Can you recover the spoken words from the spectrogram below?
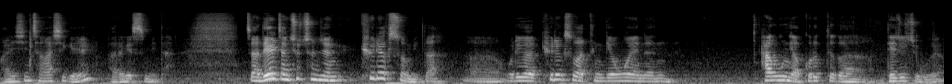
많이 신청하시길 바라겠습니다. 자 내일장 추천중 큐렉소입니다. 어, 우리가 큐렉소 같은 경우에는 한국 야쿠르트가 대주주고요.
